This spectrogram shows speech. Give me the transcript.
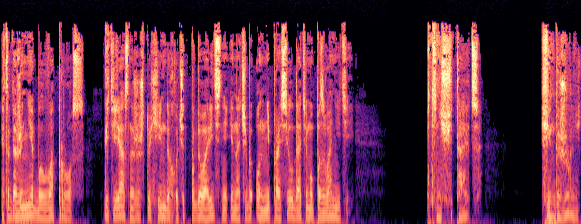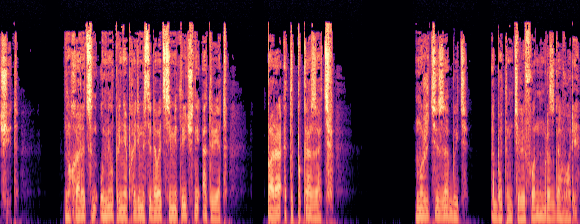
Это даже не был вопрос. Ведь ясно же, что Хинда хочет поговорить с ней, иначе бы он не просил дать ему позвонить ей. Это не считается. Хинда жульничает. Но Харритсон умел при необходимости давать симметричный ответ. Пора это показать. «Можете забыть об этом телефонном разговоре»,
